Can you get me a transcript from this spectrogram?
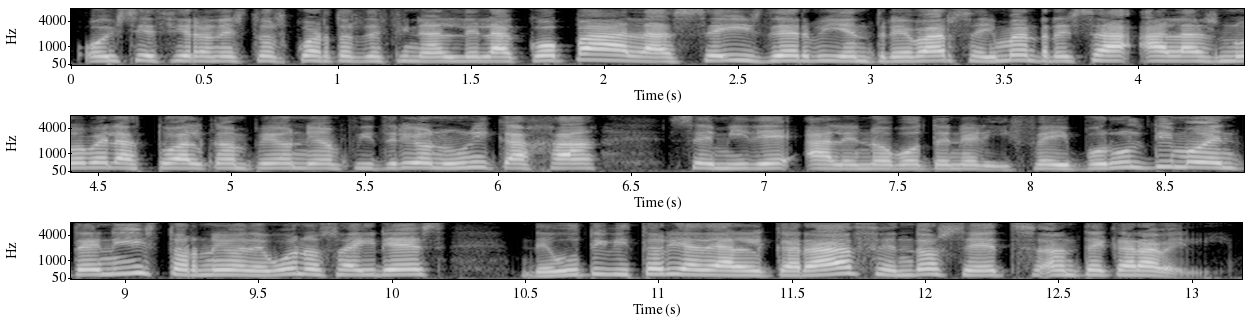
Hoy se cierran estos cuartos de final de la Copa. A las 6 derby entre Barça y Manresa. A las 9 el actual campeón y anfitrión Unicaja se mide a Lenovo Tenerife. Y por último en tenis, torneo de Buenos Aires, debut y victoria de Alcaraz en dos sets ante Carabelli.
